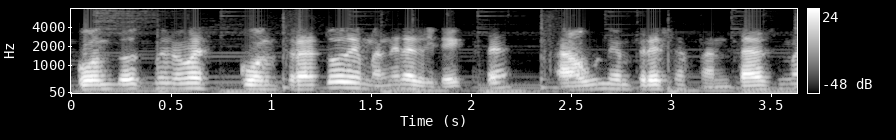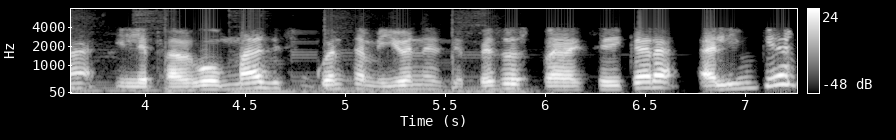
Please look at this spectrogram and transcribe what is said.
con dos nuevas contrató de manera directa a una empresa fantasma y le pagó más de 50 millones de pesos para que se dedicara a limpiar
